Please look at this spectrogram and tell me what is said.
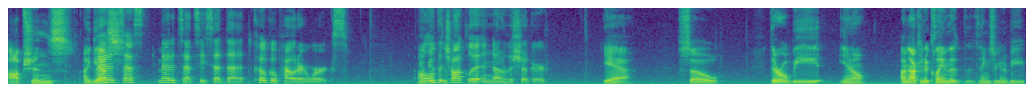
options. I guess. Matted Satsi said that cocoa powder works. All of the, the- chocolate and none of the sugar. Yeah. So there will be, you know, I'm not going to claim that things are going to be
